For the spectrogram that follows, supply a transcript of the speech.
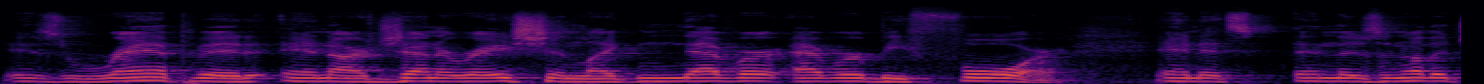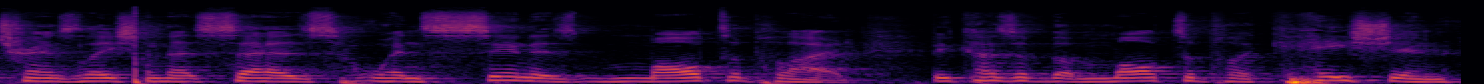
is rampant in our generation like never ever before and it's and there's another translation that says when sin is multiplied because of the multiplication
